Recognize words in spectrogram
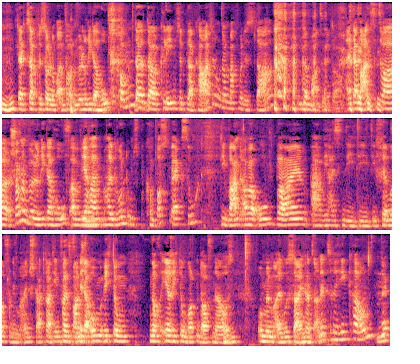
Mhm. Der hat gesagt, wir sollen doch einfach an Müllrieder Hof kommen, da, da kleben sie Plakate und dann machen wir das da. Und dann waren sie nicht da. Äh, Da waren sie zwar schon am Wöllrieder Hof, aber wir haben halt rund ums Kompostwerk gesucht. Die waren aber oben beim, ah, wie heißt denn die, die, die Firma von dem einen Stadtrat? Jedenfalls waren die da oben Richtung, noch eher Richtung Rottendorf hinaus. Und mit dem Albussein hat es auch nicht so hingehauen. Ne.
